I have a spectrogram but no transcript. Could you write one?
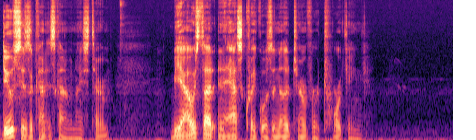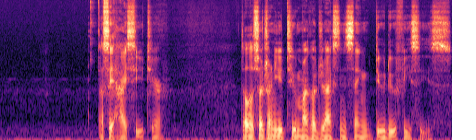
Deuce is a kind of, is kind of a nice term. But yeah, I always thought an ass quake was another term for twerking. I'll say high C tier. Dalda search on YouTube Michael Jackson saying doo doo feces.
